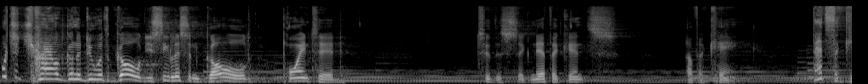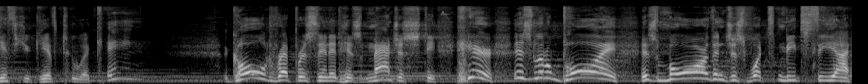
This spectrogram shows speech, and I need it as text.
What's a child gonna do with gold? You see, listen, gold pointed to the significance of a king. That's a gift you give to a king. Gold represented his majesty. Here, this little boy is more than just what meets the eye.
